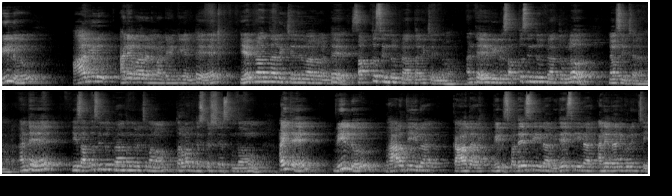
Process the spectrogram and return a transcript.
వీళ్ళు ఆర్యులు అనేవారు అనమాట ఏంటి అంటే ఏ ప్రాంతానికి చెందినవారు అంటే సప్త సింధు ప్రాంతానికి చెందినవారు. అంటే వీళ్ళు సప్త సింధు ప్రాంతంలో నివసించారనమాట అంటే ఈ సప్త సింధు ప్రాంతం గురించి మనం తర్వాత డిస్కస్ చేసుకుందాము. అయితే వీళ్ళు భారతీయుల కాదా వీళ్ళు స్వదేశీయుల విదేశీయుల అనే దాని గురించి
